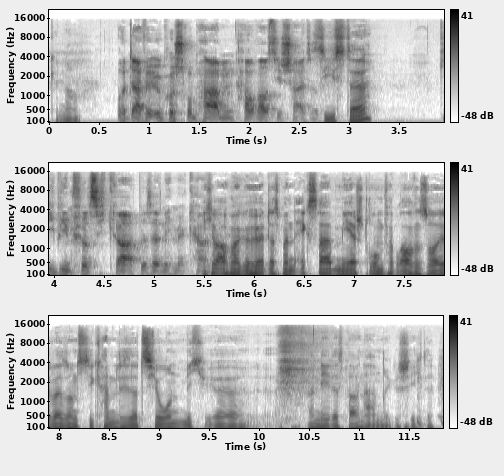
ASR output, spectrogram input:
genau. Und da wir Ökostrom haben, hau raus die Scheiße. Siehst du? Gib ihm 40 Grad, bis er nicht mehr kann. Ich habe auch mal gehört, dass man extra mehr Strom verbrauchen soll, weil sonst die Kanalisation nicht. Äh, ah nee, das war eine andere Geschichte.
